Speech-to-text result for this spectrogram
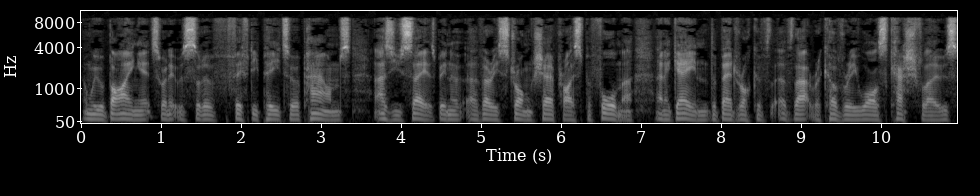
and we were buying it when it was sort of 50p to a pound. As you say, it's been a, a very strong share price performer, and again, the bedrock of, of that recovery was cash flows,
